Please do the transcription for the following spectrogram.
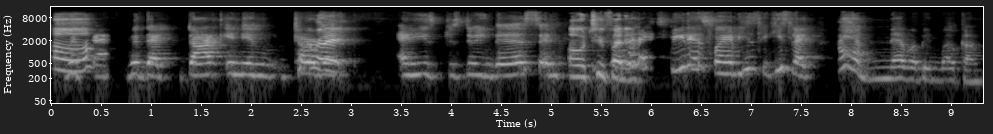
with that, with that dark Indian turban, Right. and he's just doing this. And Oh, too was an funny. experience for him. He's he's like, I have never been welcomed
